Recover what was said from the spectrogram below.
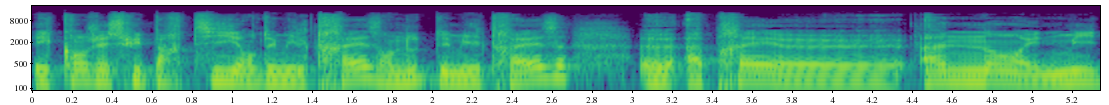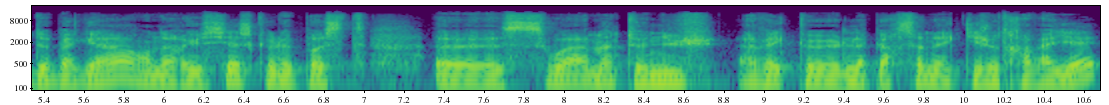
Et quand je suis parti en 2013, en août 2013, euh, après euh, un an et demi de bagarre, on a réussi à ce que le poste euh, soit maintenu avec la personne avec qui je travaillais.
